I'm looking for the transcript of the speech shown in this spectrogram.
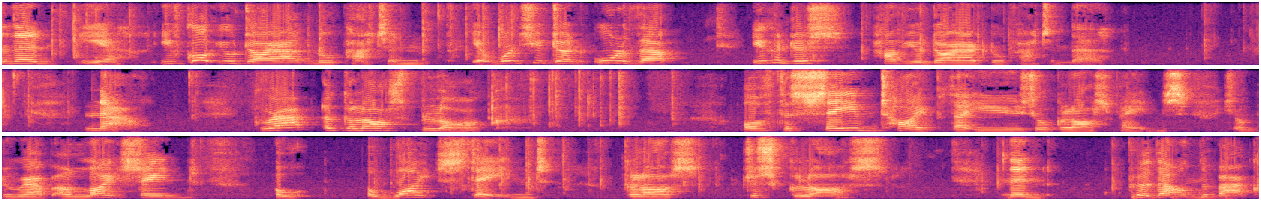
And then, yeah, you've got your diagonal pattern. Yeah, once you've done all of that, you can just have your diagonal pattern there. Now, grab a glass block of the same type that you use your glass panes. So I'm going to grab a light stained, a, a white stained glass, just glass, then put that on the back,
